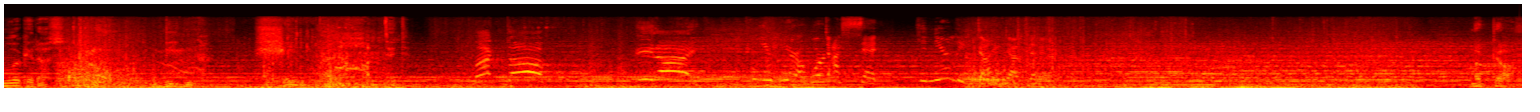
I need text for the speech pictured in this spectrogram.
Look at us. Beaten, shamed, and hunted. Macduff! Eli! Can you hear a word I said? You nearly died out there. Macduff,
